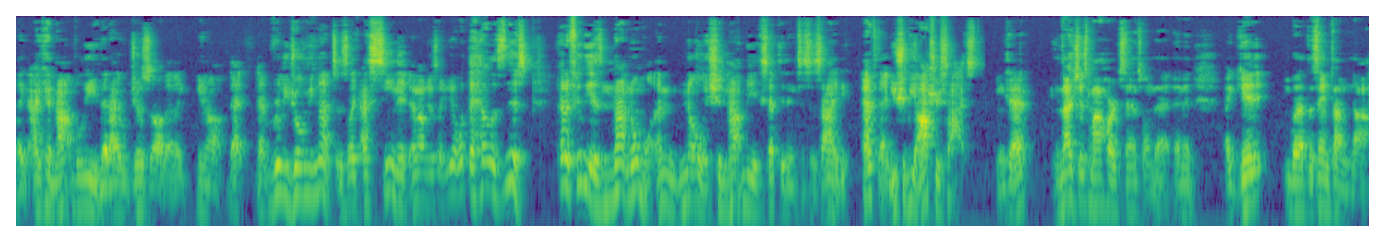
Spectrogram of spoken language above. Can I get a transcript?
Like I cannot believe that I just saw that. Like you know that that really drove me nuts. It's like I seen it and I'm just like, yo, what the hell is this? Pedophilia is not normal, and no, it should not be accepted into society. After that, you should be ostracized. Okay, and that's just my hard stance on that. And it, I get it, but at the same time, nah.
